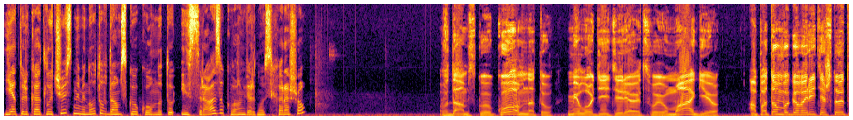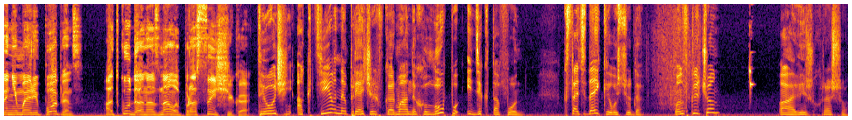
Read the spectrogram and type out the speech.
Я только отлучусь на минуту в дамскую комнату и сразу к вам вернусь, хорошо? В дамскую комнату мелодии теряют свою магию. А потом вы говорите, что это не Мэри Поппинс? Откуда она знала про сыщика? ты очень активно прячешь в карманах лупу и диктофон. Кстати, дай-ка его сюда. Он включен? А, вижу, хорошо.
